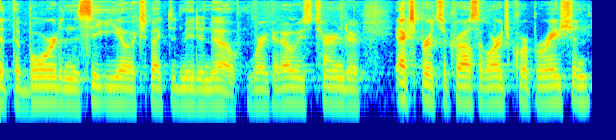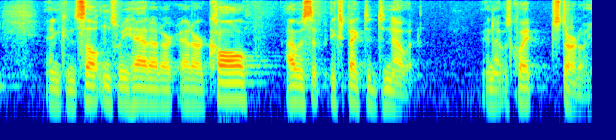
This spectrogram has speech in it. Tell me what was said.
that the board and the CEO expected me to know, where I could always turn to experts across a large corporation and consultants we had at our, at our call. I was expected to know it, and that was quite startling.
